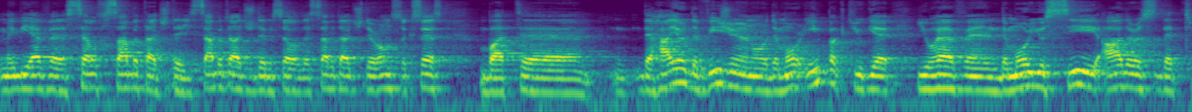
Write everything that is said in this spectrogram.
maybe have a self sabotage. They sabotage themselves, they sabotage their own success. But uh, the higher the vision or the more impact you get, you have, and the more you see others that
